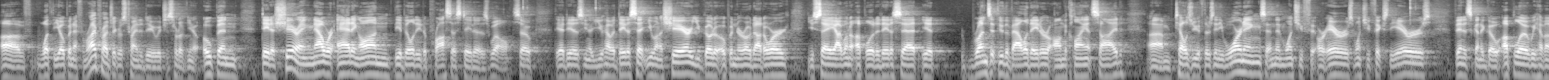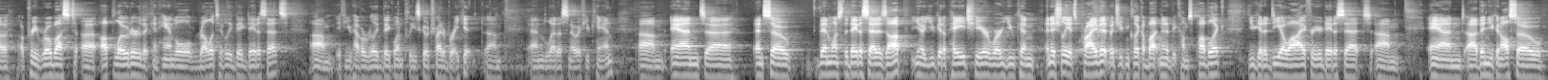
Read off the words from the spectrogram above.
of what the Open fMRI project was trying to do, which is sort of you know open data sharing. Now we're adding on the ability to process data as well. So the idea is, you know, you have a data set you want to share, you go to openneuro.org, you say, I want to upload a data set, it runs it through the validator on the client side, um, tells you if there's any warnings, and then once you, or errors, once you fix the errors, then it's going to go upload. We have a, a pretty robust uh, uploader that can handle relatively big data sets. Um, if you have a really big one, please go try to break it um, and let us know if you can. Um, and, uh, and so then once the data set is up, you know, you get a page here where you can, initially it's private, but you can click a button and it becomes public. You get a DOI for your data set. Um, and uh, then you can also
